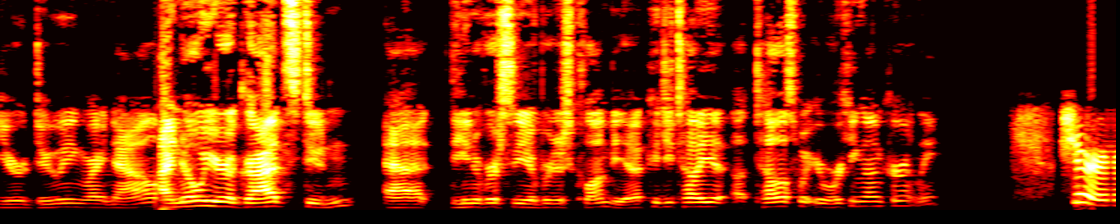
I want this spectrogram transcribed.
you're doing right now. I know you're a grad student at the University of British Columbia. Could you tell you uh, tell us what you're working on currently? Sure.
